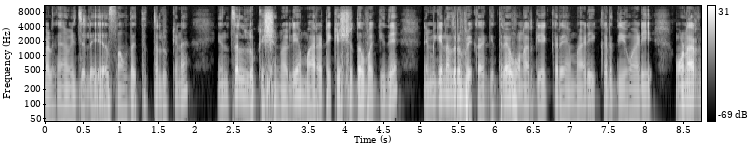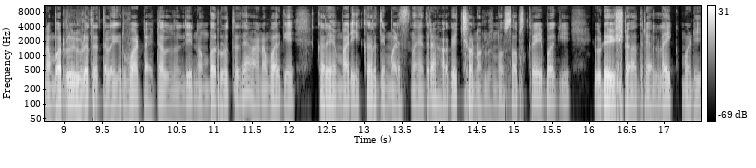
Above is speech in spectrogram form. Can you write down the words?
ಬೆಳಗಾವಿ ಜಿಲ್ಲೆಯ ಸೌದತ್ತಿ ತಾಲೂಕಿನ ಇನ್ಸಲ್ ಲೊಕೇಶನಲ್ಲಿ ಮಾರಾಟಕ್ಕೆ ಶುದ್ಧವಾಗಿದೆ. ನಿಮಗೇನಾದರೂ ಬೇಕಾಗಿದ್ದರೆ ಓನರ್ಗೆ ಕರೆ ಮಾಡಿ, ಖರೀದಿ ಮಾಡಿ. ಓನರ್ ನಂಬರು ವಿಡಿಯೋದ ತೆಳಗಿರುವ ಟೈಟಲ್ನಲ್ಲಿ ನಂಬರ್ ಇರುತ್ತದೆ, ಆ ನಂಬರ್ಗೆ ಕರೆ ಮಾಡಿ, ಖರೀದಿ ಮಾಡಿ ಸ್ನೇಹಿತರೆ. ಹಾಗೆ ಚಾನಲನ್ನು ಸಬ್ಸ್ಕ್ರೈಬ್ ಆಗಿ ವಿಡಿಯೋ ಇಷ್ಟ ಆದರೆ ಲೈಕ್ ಮಾಡಿ.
